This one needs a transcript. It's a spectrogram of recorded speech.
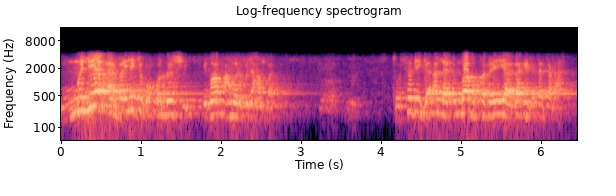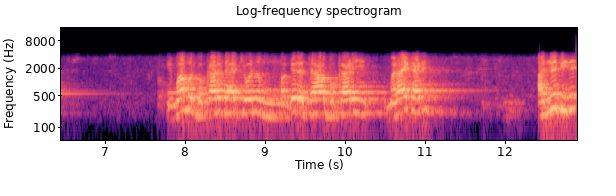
Miliyan arba'in yake kwakwallo shi imam ahmad bin hanbal. To sabi ga allah in babu kwadayya za ka yi ta takara? Imam bukari da ake wannan magana ta bukari mala'ika ne? Annabi ne?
